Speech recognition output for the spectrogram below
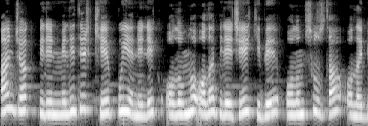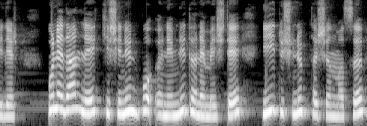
Ancak bilinmelidir ki bu yenilik olumlu olabileceği gibi olumsuz da olabilir. Bu nedenle kişinin bu önemli dönemeçte iyi düşünüp taşınması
